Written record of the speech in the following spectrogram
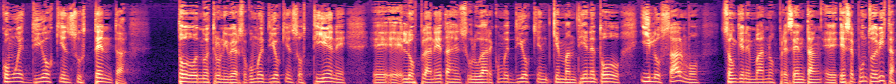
cómo es Dios quien sustenta todo nuestro universo, cómo es Dios quien sostiene eh, eh, los planetas en sus lugares, cómo es Dios quien, quien mantiene todo. Y los salmos son quienes más nos presentan eh, ese punto de vista.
